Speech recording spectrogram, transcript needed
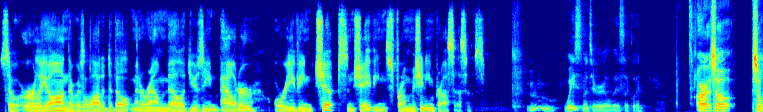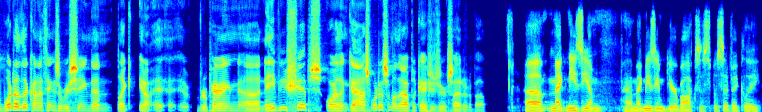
So early on, there was a lot of development around meld using powder or even chips and shavings from machining processes. Ooh, waste material, basically. All right. So, so what other kind of things are we seeing then? Like, you know, uh, repairing uh, Navy ships, oil and gas. What are some other applications you're excited about? Uh, magnesium, uh, magnesium gearboxes specifically.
